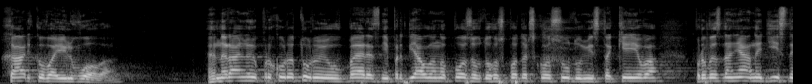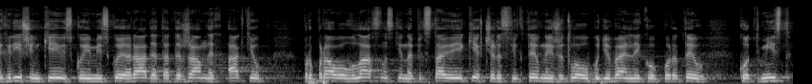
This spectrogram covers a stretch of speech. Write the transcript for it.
Харкова і Львова. Генеральною прокуратурою в березні пред'явлено позов до господарського суду міста Києва про визнання недійсних рішень Київської міської ради та державних актів про право власності, на підставі яких через фіктивний житлово-будівельний кооператив «Котміст»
